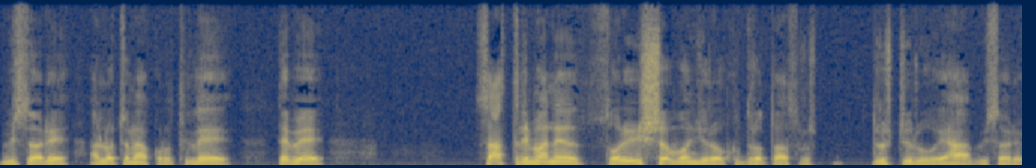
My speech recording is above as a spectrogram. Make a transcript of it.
ବିଷୟରେ ଆଲୋଚନା କରୁଥିଲେ। ତେବେ ଶାସ୍ତ୍ରୀମାନେ ସୋରିଷ ମଞ୍ଜିର କ୍ଷୁଦ୍ରତା ଦୃଷ୍ଟିରୁ ଏହା ବିଷୟରେ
